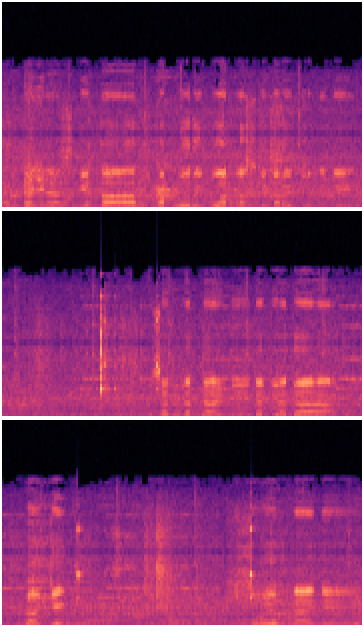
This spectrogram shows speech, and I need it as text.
Harganya sekitar 40 ribuan lah sekitar itu. Ini bisa dilihat ya ini tadi ada daging suwirnya ini.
